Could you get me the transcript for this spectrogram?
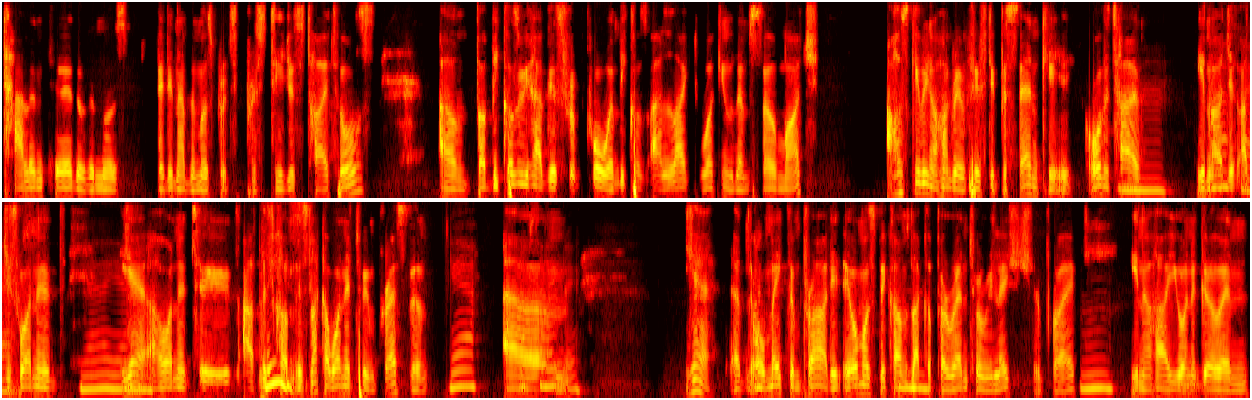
talented or the most. They didn't have the most pre- prestigious titles, um, but because we had this rapport and because I liked working with them so much, I was giving 150% Kitty all the time. Mm, You know, I just, I just wanted, yeah, yeah, yeah, I wanted to, it's, it's like I wanted to impress them. yeah, Um, absolutely. yeah, and, or make them proud. It, it almost becomes like Mm. a parental relationship, right? Mm, You know, how you want to go and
